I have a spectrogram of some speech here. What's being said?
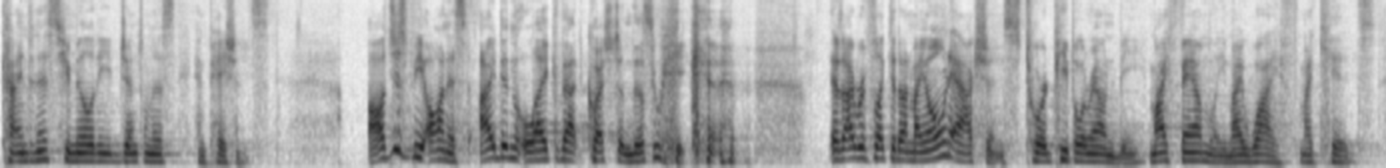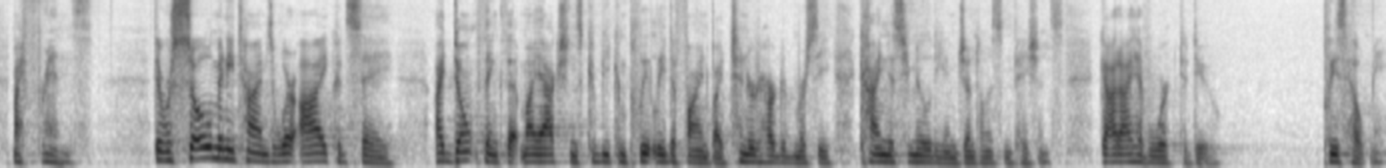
kindness, humility, gentleness, and patience? I'll just be honest, I didn't like that question this week. As I reflected on my own actions toward people around me, my family, my wife, my kids, my friends, there were so many times where I could say, I don't think that my actions could be completely defined by tenderhearted mercy, kindness, humility, and gentleness and patience. God, I have work to do. Please help me.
